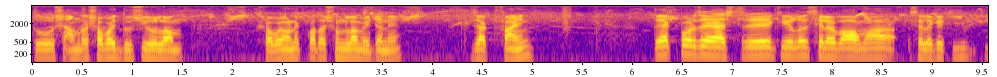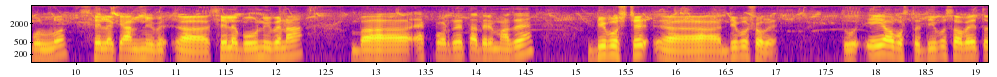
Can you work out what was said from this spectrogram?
তো আমরা সবাই দোষী হলাম। সবাই অনেক কথা শুনলাম এটা নিয়ে যাক ফাইন তো এক পর্যায়ে আসছে, কি হলো? ছেলের বাবা মা ছেলেকে কি বলল? ছেলেকে আর নেবে ছেলে বউ নেবে না বা এক পর্যায়ে তাদের মাঝে ডিভোর্সে ডিভোর্স হবে। তো এই অবস্থা ডিভোর্স হবে। তো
